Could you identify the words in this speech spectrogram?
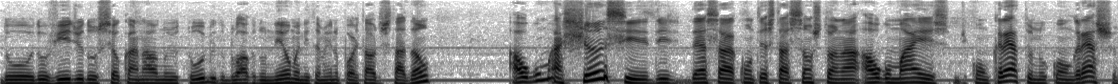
do, do vídeo do seu canal no YouTube, do blog do Neumann e também no portal do Estadão. Alguma chance de, dessa contestação se tornar algo mais de concreto no Congresso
